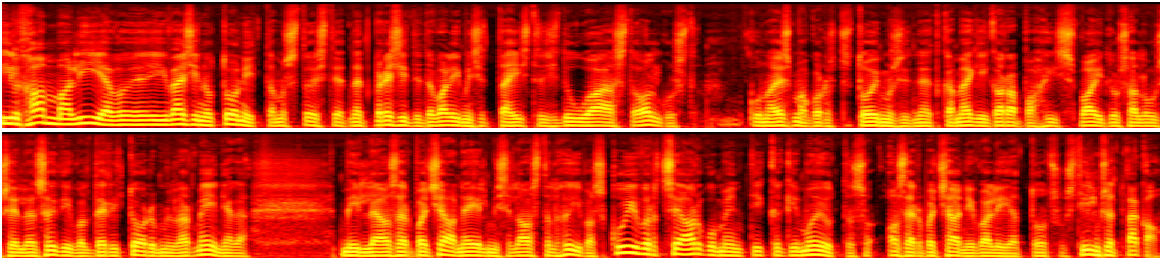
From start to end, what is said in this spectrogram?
Ilham Alijev ei väsinud toonitamast tõesti, et need presidendivalimised tähistasid uue aasta algust, kuna esmakordselt toimusid need ka Mägi-Karabahhis vaidlusalusel ja sõdival territooriumil Armeeniaga, mille Aserbaidžaan eelmisel aastal hõivas. kuivõrd see argument ikkagi mõjutas Aserbaidžaani valijate otsust, ilmselt väga?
